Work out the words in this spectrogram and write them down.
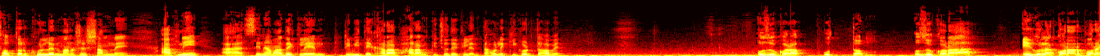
সতর খুললেন মানুষের সামনে, আপনি সিনেমা দেখলেন, টিভিতে খারাপ, হারাম কিছু দেখলেন, তাহলে কি করতে হবে? অজু করা উত্তম। অজু করা, এগুলা করার পরে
